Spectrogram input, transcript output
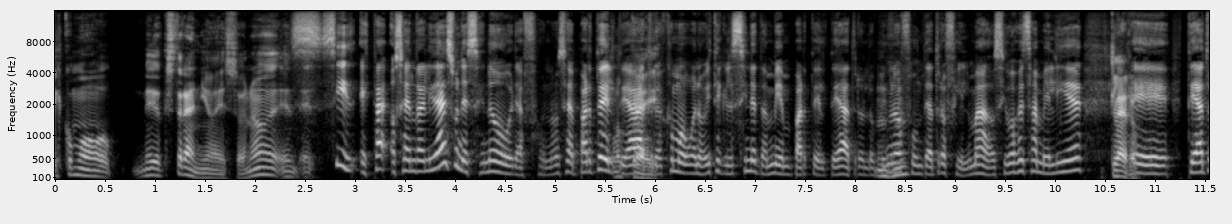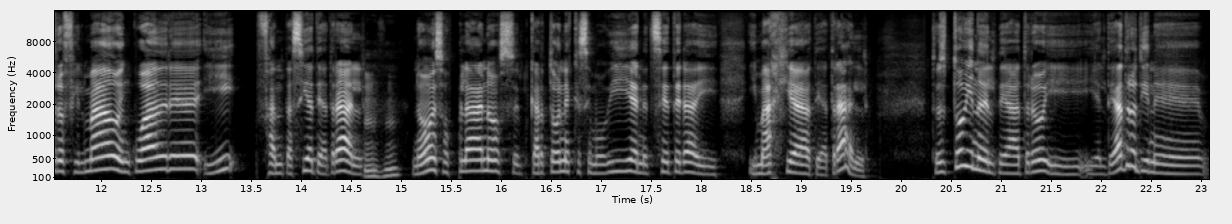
es como medio extraño eso, ¿no? Sí, está, o sea, en realidad es un escenógrafo, ¿no? O sea, parte del teatro. Es como, bueno, viste que el cine también parte del teatro. Lo primero fue un teatro filmado. Si vos ves a Méliès, eh, teatro filmado, encuadre y fantasía teatral, ¿no? Esos planos, eh, cartones que se movían, etcétera, y, magia teatral. Entonces, todo viene del teatro y, el teatro tiene,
